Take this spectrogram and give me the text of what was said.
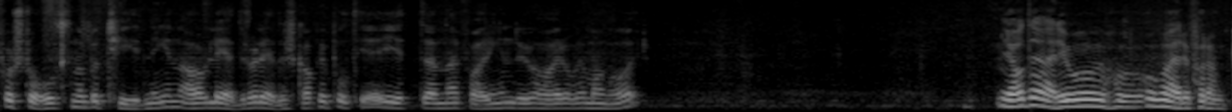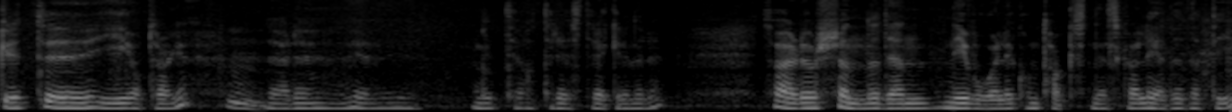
forståelsen og betydningen av leder og lederskap i politiet, gitt den erfaringen du har over mange år? Ja, det er jo å være forankret uh, i oppdraget. Mm. Det er det mot ja, tre streker under det. Så er det å skjønne den nivået eller kontakten jeg skal lede dette i.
